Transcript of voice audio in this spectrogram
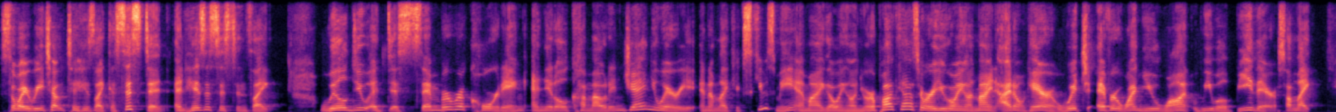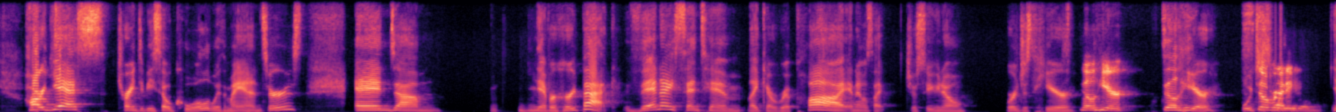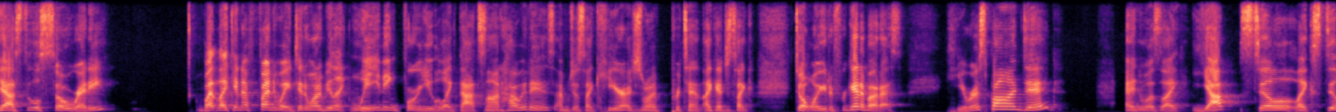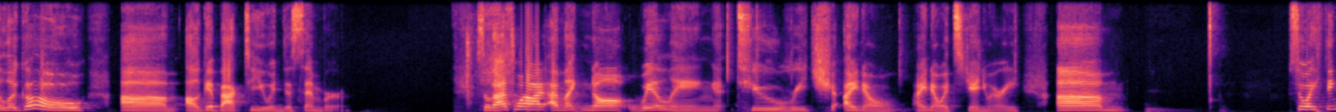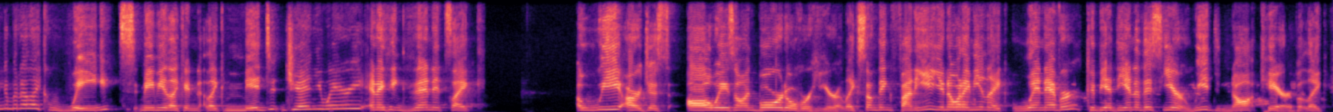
So I reach out to his like assistant, and his assistant's like, "We'll do a December recording, and it'll come out in January." And I'm like, "Excuse me, am I going on your podcast or are you going on mine? I don't care. Whichever one you want, we will be there." So I'm like, hard yes, trying to be so cool with my answers. And um, never heard back. Then I sent him like a reply and I was like, just so you know, we're just here. Still here. Still here. We're still ready. Waiting. Yeah, still so ready. But like in a fun way. Didn't want to be like waiting for you. Like that's not how it is. I'm just like here. I just want to pretend like I just like don't want you to forget about us. He responded and was like, "Yep, still like still a go. Um, I'll get back to you in December." So that's why I'm like not willing to reach I know. I know it's January. Um so I think I'm going to like wait maybe like in like mid January and I think then it's like we are just always on board over here. Like something funny, you know what I mean? Like whenever could be at the end of this year. We do not care, but like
